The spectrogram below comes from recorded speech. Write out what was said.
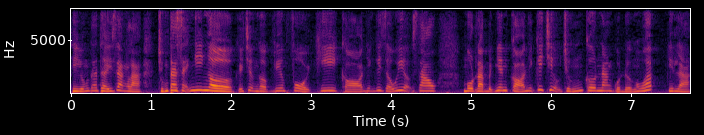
thì chúng ta thấy rằng là chúng ta sẽ nghi ngờ cái trường hợp viêm phổi khi có những cái dấu hiệu sau. Một là bệnh nhân có những cái triệu chứng cơ năng của đường hô hấp như là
